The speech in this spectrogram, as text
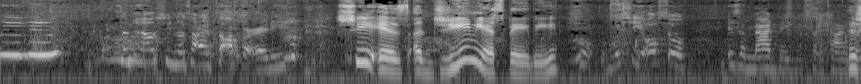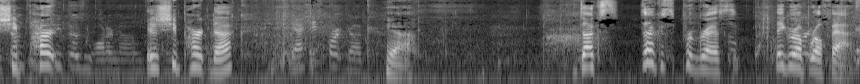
Lulu. Somehow she knows how to talk already. She is a genius baby. But she also is a mad baby sometimes. Is she sometimes part- She throws watermelons. Is she part duck? Yeah, she's part duck. Yeah. Ducks ducks progress. They grow up real fast.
